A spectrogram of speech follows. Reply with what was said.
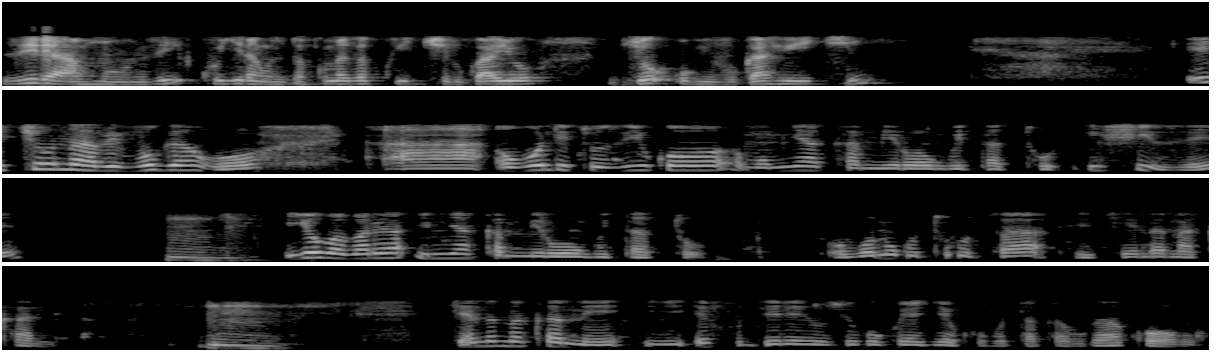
ziriya mpunzi kugira ngo zidakomeza kwicirwayo? Byo ubivugaho iki? Icyo nabivugaho ubundi tuzi yuko mu myaka mirongo itatu ishize iyo babara imyaka mirongo itatu ubwo ni uguturutsa icyenda na kane. Icyenda na kane iyi fdr uzi kuko yagiye ku butaka bwa kongo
